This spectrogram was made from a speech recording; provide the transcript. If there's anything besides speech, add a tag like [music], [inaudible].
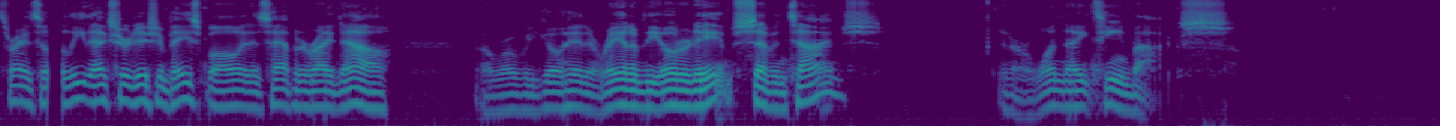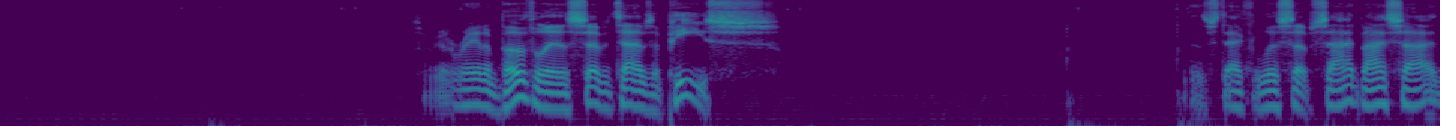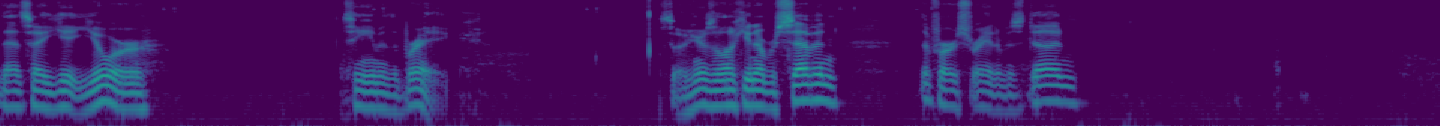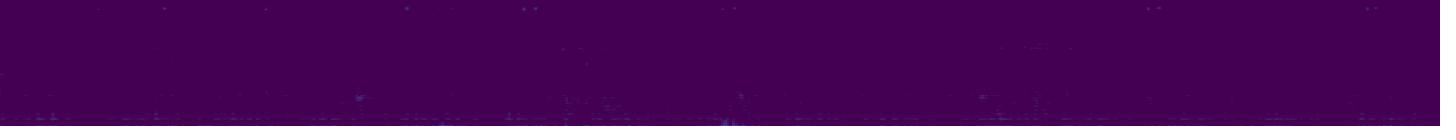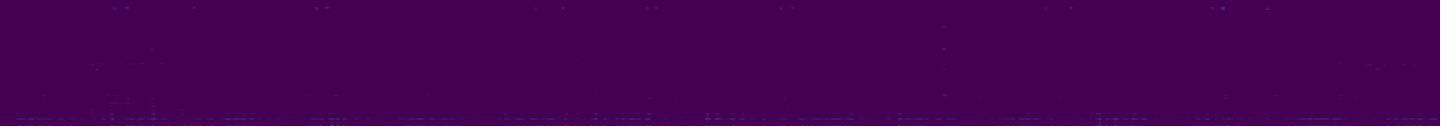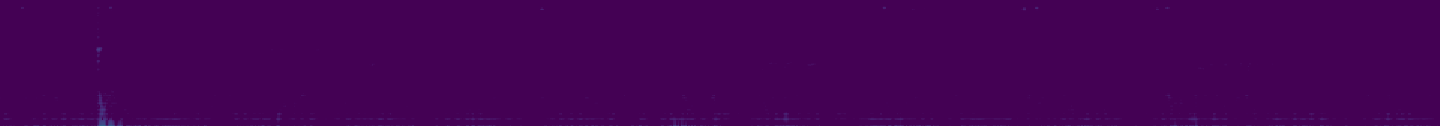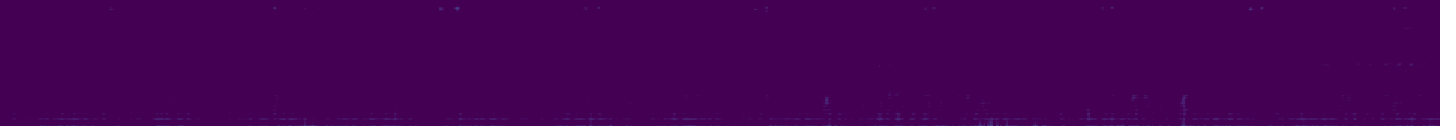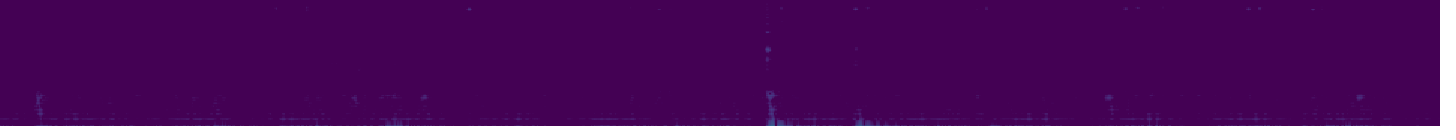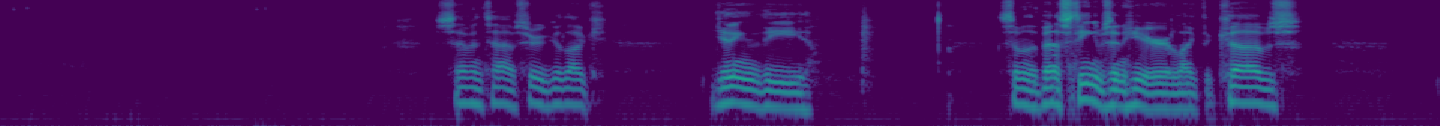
That's right. It's Elite Extra Edition Baseball, and it's happening right now. Uh, where we go ahead and random the owner name seven times in our 119 box. So we're going to random both lists seven times a piece. Then stack the lists up side by side. That's how you get your team in the break. So here's a lucky number seven. The first random is done. Seven times through. Good luck getting the some of the best teams in here, like the Cubs,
